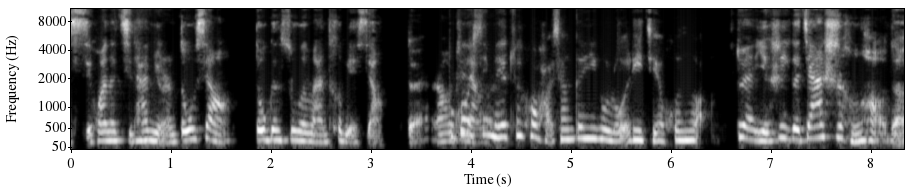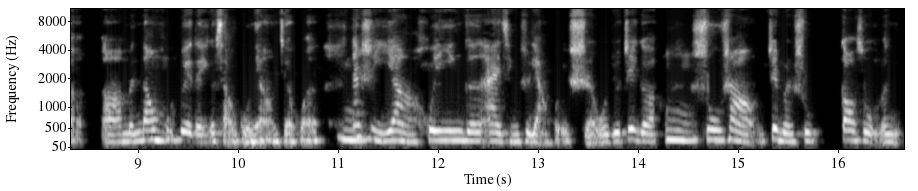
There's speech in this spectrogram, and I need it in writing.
喜欢的其他女人都像，都跟苏文纨特别像。对，然后不过新梅最后好像跟一个萝莉结婚了。对，也是一个家世很好的，呃，门当户对的一个小姑娘结婚，但是一样，婚姻跟爱情是两回事。我觉得这个书上这本书告诉我们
